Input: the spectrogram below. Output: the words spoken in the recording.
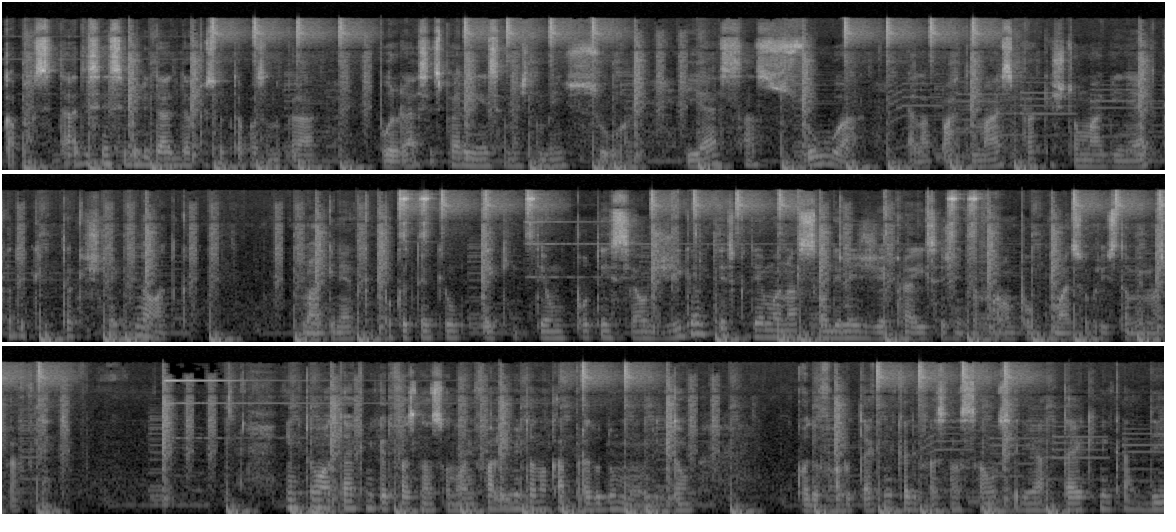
capacidade e sensibilidade da pessoa que está passando por essa experiência, mas também sua. E essa sua, ela parte mais para a questão magnética do que da questão hipnótica. Magnética porque eu tenho que, que ter um potencial gigantesco de emanação de energia para isso. A gente vai falar um pouco mais sobre isso também mais para frente. Então a técnica de fascinação não é infalível, então não cabe para todo mundo. Então quando eu falo técnica de fascinação, seria a técnica de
